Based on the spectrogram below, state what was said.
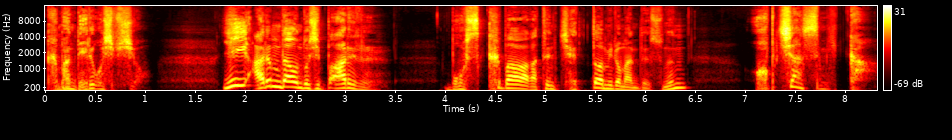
그만 내려오십시오. 이 아름다운 도시 파리를 모스크바와 같은 잿더미로 만들 수는 없지 않습니까?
